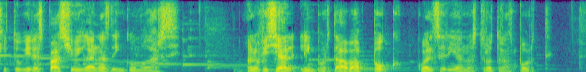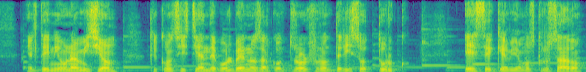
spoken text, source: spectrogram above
que tuviera espacio y ganas de incomodarse. Al oficial le importaba poco cuál sería nuestro transporte. Él tenía una misión que consistía en devolvernos al control fronterizo turco, ese que habíamos cruzado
